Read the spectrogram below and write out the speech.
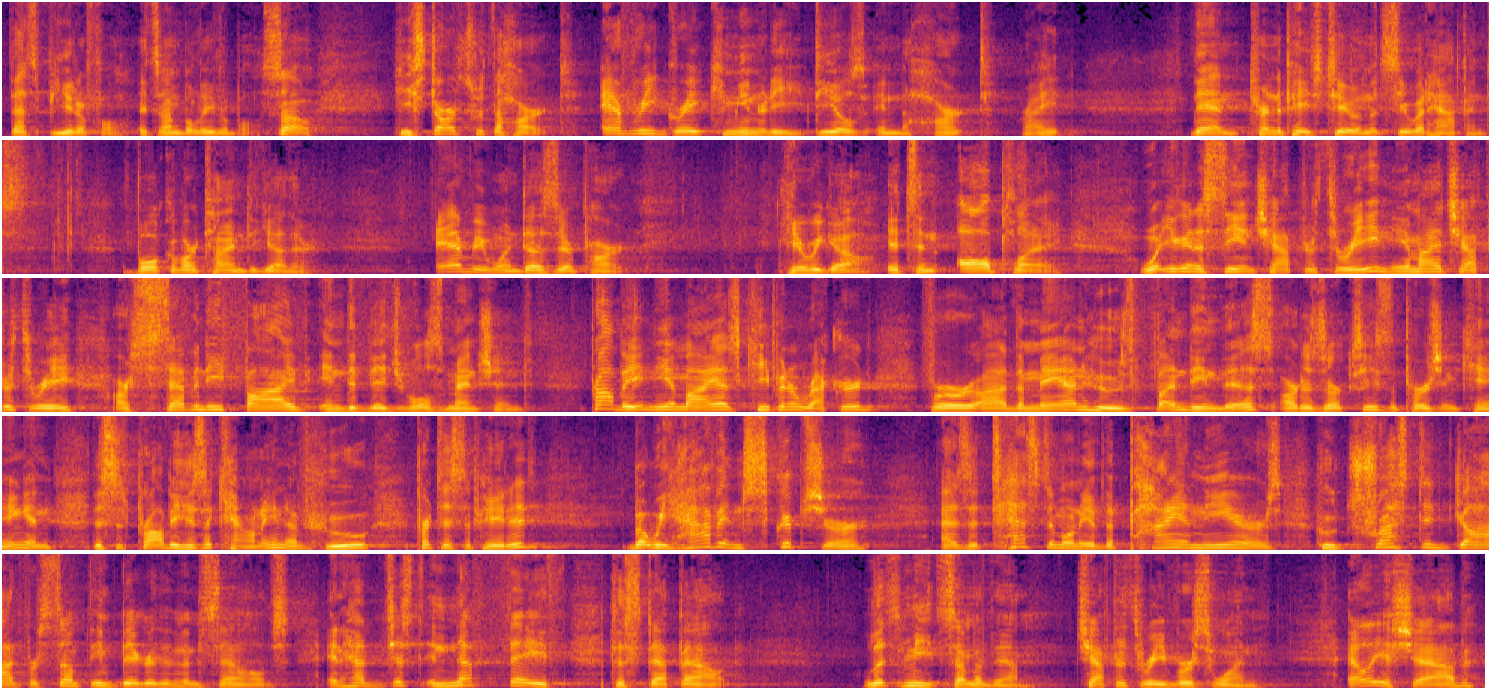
That's beautiful. It's unbelievable. So, he starts with the heart. Every great community deals in the heart, right? Then turn to page two and let's see what happens. Bulk of our time together. Everyone does their part. Here we go. It's an all play. What you're going to see in chapter 3, Nehemiah chapter 3, are 75 individuals mentioned. Probably Nehemiah is keeping a record for uh, the man who's funding this, Artaxerxes, the Persian king, and this is probably his accounting of who participated. But we have in Scripture as a testimony of the pioneers who trusted God for something bigger than themselves and had just enough faith to step out. Let's meet some of them. Chapter 3, verse 1. Eliashib,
